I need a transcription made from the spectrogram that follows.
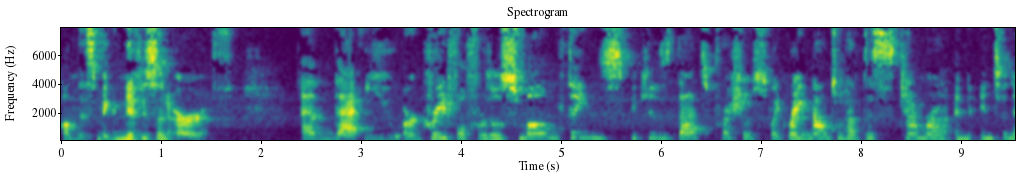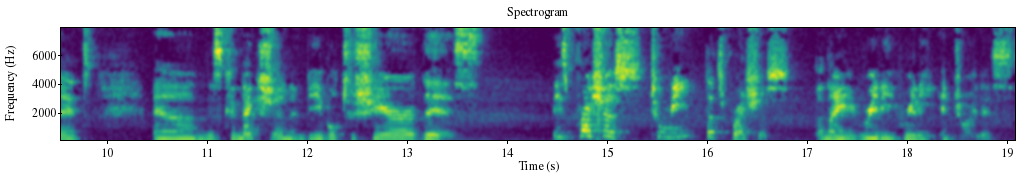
on this magnificent earth and that you are grateful for those small things because that's precious. Like right now, to have this camera and internet and this connection and be able to share this is precious. To me, that's precious. And I really, really enjoy this.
